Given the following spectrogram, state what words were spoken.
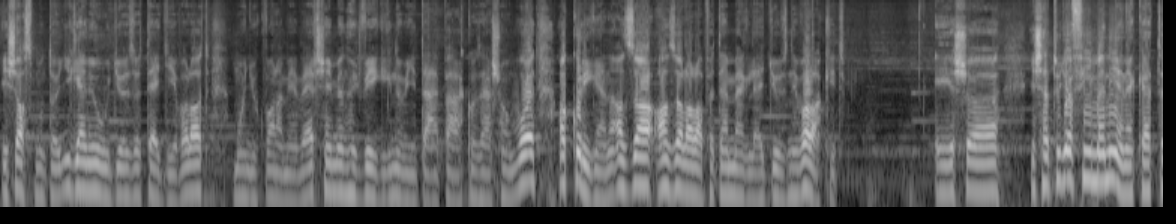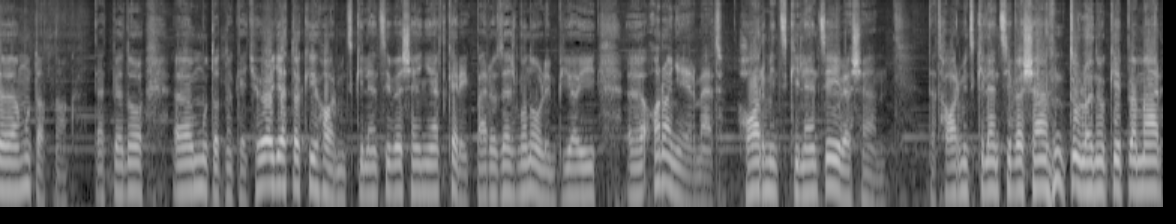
és azt mondta, hogy igen, ő úgy győzött egy év alatt, mondjuk valamilyen versenyben, hogy végig növényi táplálkozáson volt, akkor igen, azzal, azzal alapvetően meg lehet győzni valakit. És, és hát ugye a filmben ilyeneket mutatnak. Tehát például mutatnak egy hölgyet, aki 39 évesen nyert kerékpározásban olimpiai aranyérmet. 39 évesen. Tehát 39 évesen tulajdonképpen már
